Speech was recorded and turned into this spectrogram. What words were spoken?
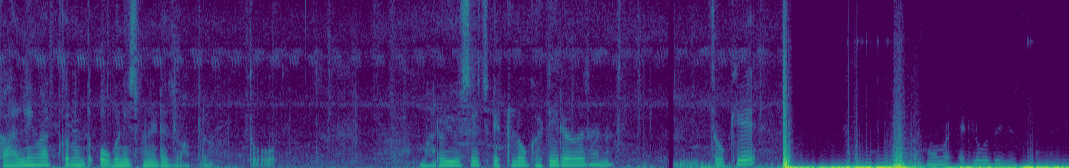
કાલની વાત કરું તો ઓગણીસ મિનિટ જ વાપર્યું તો મારો યુસેજ એટલો ઘટી રહ્યો છે ને, જોકે હું એટલું બધું યુઝ પણ નથી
